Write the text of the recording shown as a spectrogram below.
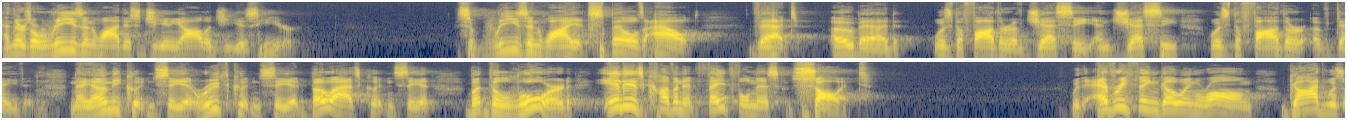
And there's a reason why this genealogy is here. It's a reason why it spells out that Obed was the father of Jesse and Jesse was the father of David. Naomi couldn't see it, Ruth couldn't see it, Boaz couldn't see it, but the Lord, in his covenant faithfulness, saw it. With everything going wrong, God was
